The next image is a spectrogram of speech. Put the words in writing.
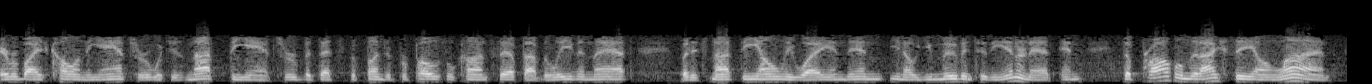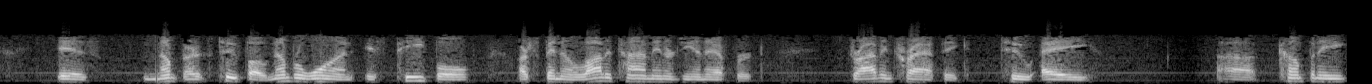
everybody's calling the answer, which is not the answer, but that's the funded proposal concept. I believe in that, but it's not the only way. And then, you know, you move into the internet and the problem that I see online is number, it's twofold. Number one is people are spending a lot of time, energy, and effort driving traffic to a uh, company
